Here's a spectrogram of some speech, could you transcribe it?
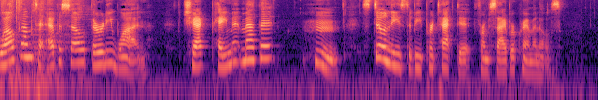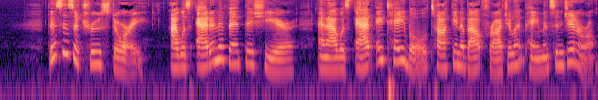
Welcome to episode 31 check payment method, hmm, still needs to be protected from cyber criminals. This is a true story. I was at an event this year and I was at a table talking about fraudulent payments in general.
